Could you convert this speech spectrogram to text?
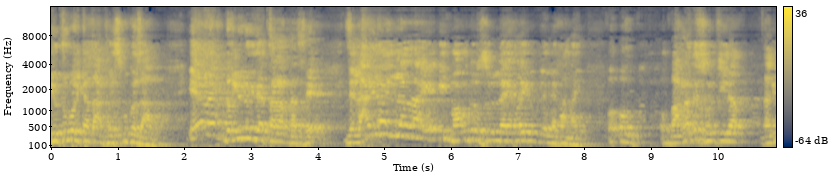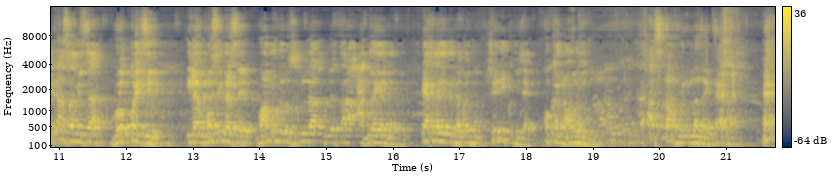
ইউটিউবে এটা যা ফেসবুকে যা এর এক দলিল তার কাছে যে, লাইলা ইল্লাল্লাহ এই মোহাম্মদ রসুল্লাহ এক লাইনে বলে লেখা নাই। ও ও বাংলাদেশ শুনছিলাম জানি না আসামিটা ভোগ পাইছি ইলা মসজিদ আছে, মোহাম্মদ রসুল্লাহ বলে তারা আগলাইয়া লেখে এক লাইনে লেখা না সিঁড়ি খুঁজে যায়। ওকে নাও আস্তাগফিরুল্লাহ যাইতে হ্যাঁ?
